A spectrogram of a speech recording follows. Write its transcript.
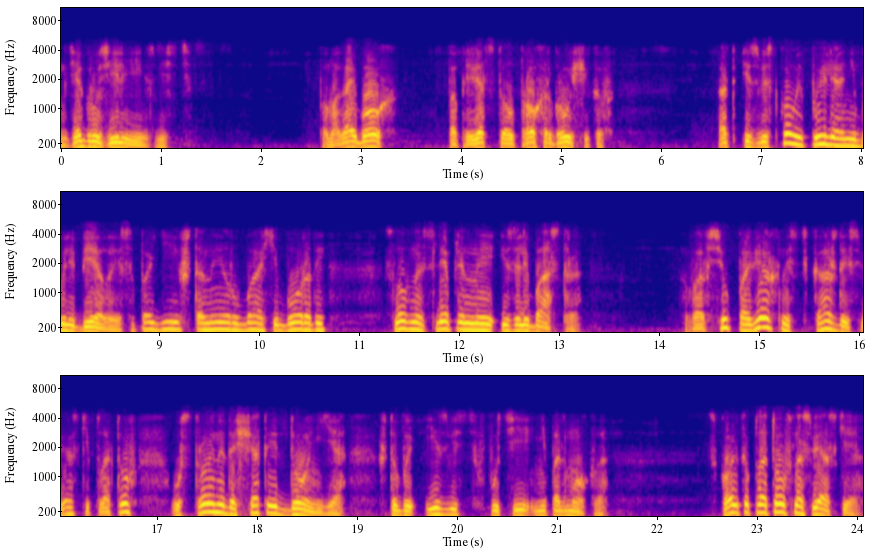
где грузили известь. «Помогай Бог!» — поприветствовал Прохор грузчиков. От известковой пыли они были белые, сапоги, штаны, рубахи, бороды, словно слепленные из алебастра. Во всю поверхность каждой связки плотов устроены дощатые донья, чтобы известь в пути не подмокла. «Сколько плотов на связке?»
